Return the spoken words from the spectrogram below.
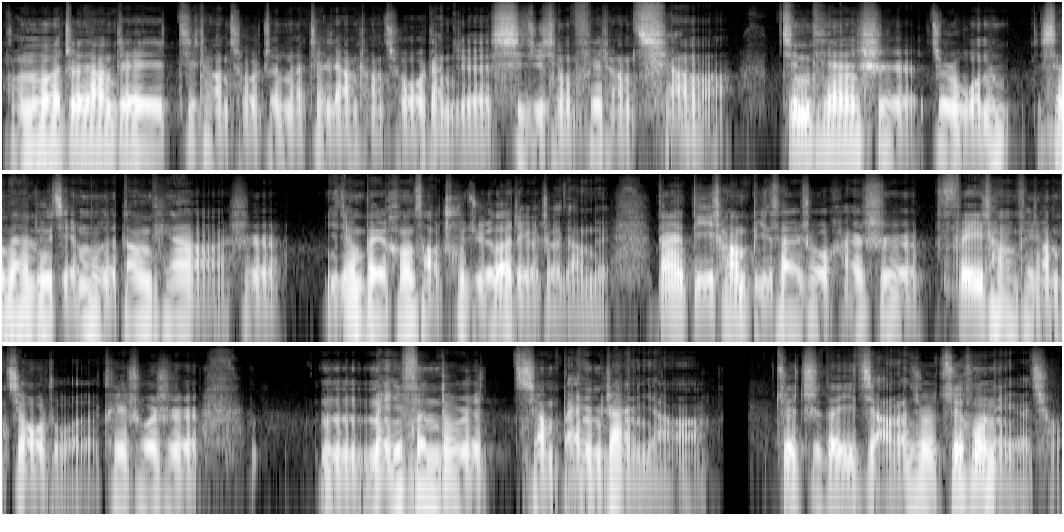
广东和浙江这几场球，真的这两场球，我感觉戏剧性非常强啊。今天是就是我们现在录节目的当天啊，是已经被横扫出局了这个浙江队。但是第一场比赛的时候还是非常非常焦灼的，可以说是，嗯，每一分都是像白刃战一样啊。最值得一讲的就是最后那个球，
